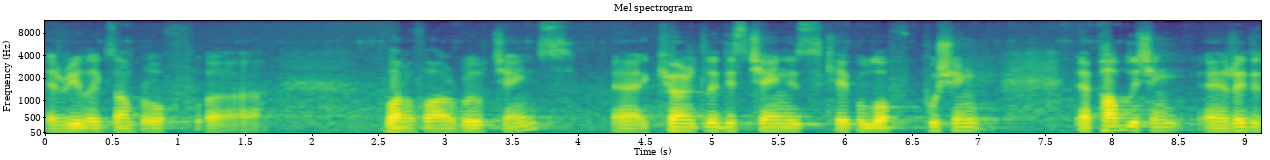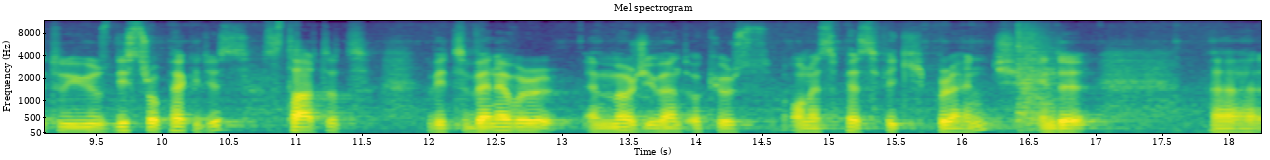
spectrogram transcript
a real example of uh, one of our build chains. Currently, this chain is capable of pushing, publishing ready-to-use distro packages started with whenever a merge event occurs on a specific branch in the uh,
